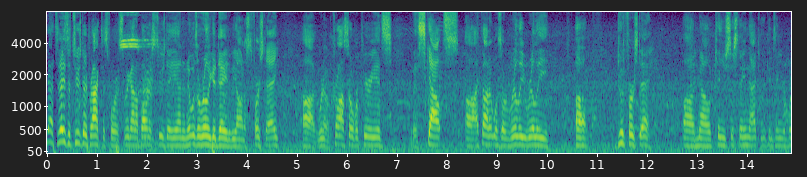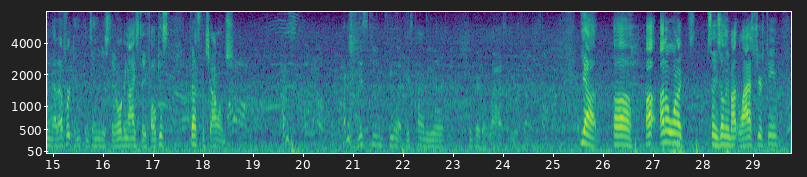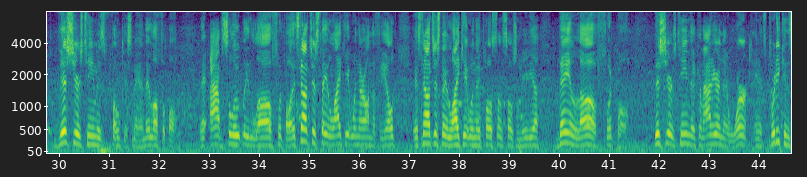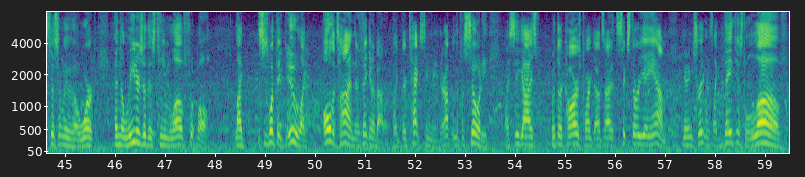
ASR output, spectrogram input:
Yeah, today's a Tuesday practice for us. So we got a bonus Tuesday in, and it was a really good day, to be honest. First day, uh, we're doing crossover periods with scouts. Uh, I thought it was a really, really uh, good first day. Uh, now, can you sustain that? Can you continue to bring that effort? Can you continue to stay organized, stay focused? That's the challenge. How does, how does this team feel at this time of year compared to last year's team? Yeah, uh, I, I don't want to say something about last year's team. This year's team is focused, man. They love football. They absolutely love football. It's not just they like it when they're on the field. It's not just they like it when they post on social media. They love football. This year's team, they come out here and they work, and it's pretty consistently they'll work. And the leaders of this team love football. Like, this is what they do. Like, all the time they're thinking about it. Like, they're texting me. They're up in the facility. I see guys with their cars parked outside at 6.30 a.m. getting treatments. Like, they just love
